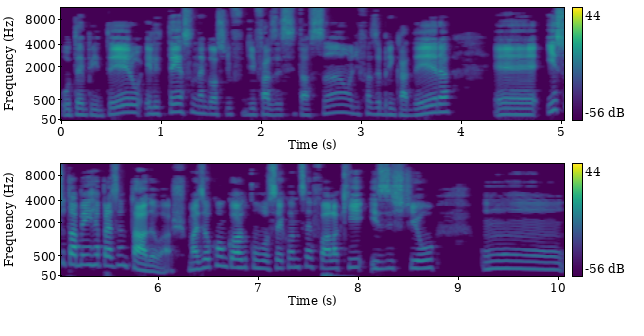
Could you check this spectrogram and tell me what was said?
o tempo inteiro. Ele tem esse negócio de, de fazer citação, de fazer brincadeira. É, isso tá bem representado, eu acho. Mas eu concordo com você quando você fala que existiu um,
